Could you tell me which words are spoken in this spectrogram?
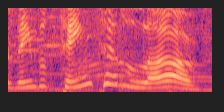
fazendo Tainted Love.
